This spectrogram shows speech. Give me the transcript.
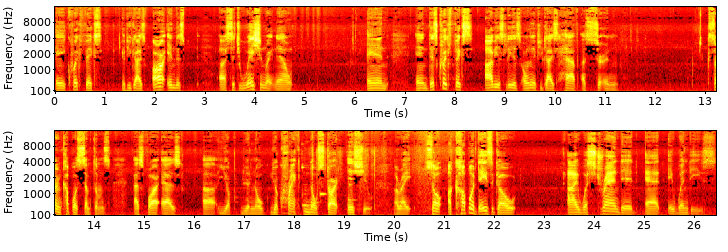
a quick fix if you guys are in this uh, situation right now, and and this quick fix obviously is only if you guys have a certain certain couple of symptoms as far as uh, your your no your crank no start issue. All right. So a couple of days ago, I was stranded at a Wendy's.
